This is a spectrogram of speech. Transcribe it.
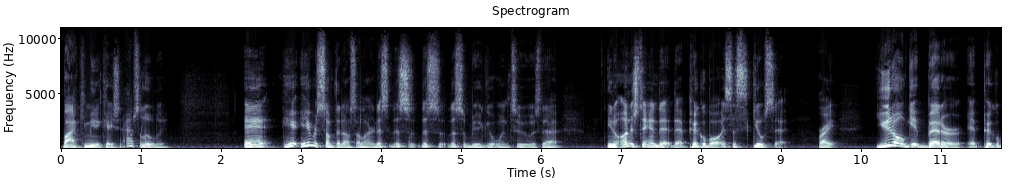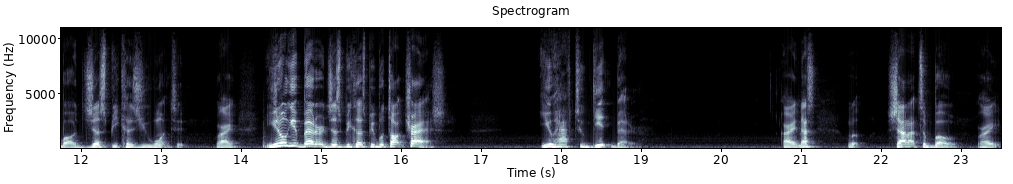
by communication? Absolutely. And here here was something else I learned. This this this this will be a good one too. Is that you know, understand that that pickleball it's a skill set, right? You don't get better at pickleball just because you want to, right? You don't get better just because people talk trash. You have to get better. All right, that's shout out to Bo, right?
